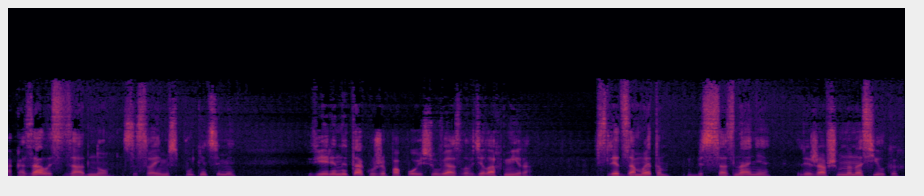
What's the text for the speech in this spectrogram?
Оказалось, заодно со своими спутницами, Верин и так уже по пояс увязла в делах мира. Вслед за Мэтом, без сознания, лежавшим на носилках,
